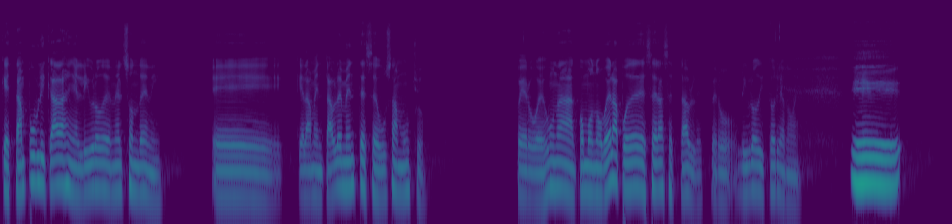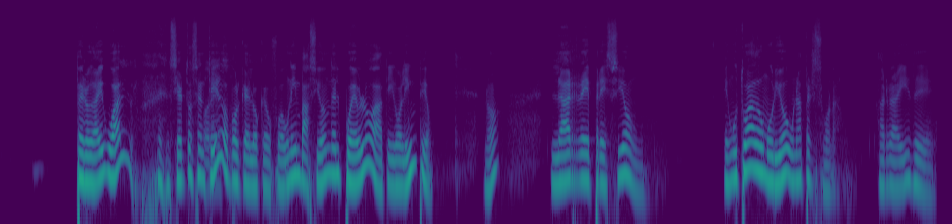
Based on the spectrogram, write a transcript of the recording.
que están publicadas en el libro de Nelson Denny, eh, que lamentablemente se usa mucho. Pero es una. Como novela puede ser aceptable, pero libro de historia no es. Eh, pero da igual, en cierto sentido, porque lo que fue una invasión del pueblo a tiro limpio, ¿no? La represión en Utuado murió una persona a raíz de,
